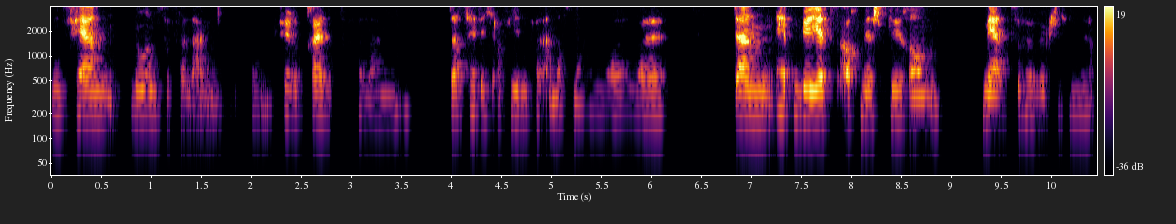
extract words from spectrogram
einen fairen Lohn zu verlangen und faire Preise zu verlangen. Das hätte ich auf jeden Fall anders machen sollen, weil dann hätten wir jetzt auch mehr Spielraum, mehr zu verwirklichen. Ja.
